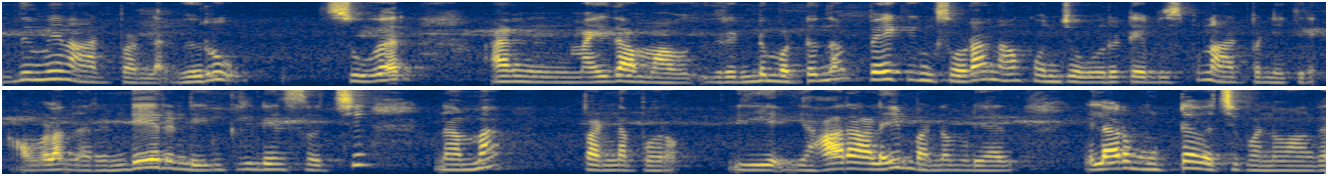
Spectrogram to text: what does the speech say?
எதுவுமே நான் ஆட் பண்ணல. வெறும் சுகர் அண்ட் மைதா மாவு. இது ரெண்டு மட்டும்தான். பேக்கிங் சோடா நான் கொஞ்சம் ஒரு டேபிள் ஸ்பூன் ஆட் பண்ணிக்கிறேன் அவ்வளோதான் ரெண்டே ரெண்டு இன்க்ரீடியன்ஸ் வச்சு நம்ம பண்ண போகிறோம் இது யாராலையும் பண்ண முடியாது. எல்லோரும் முட்டை வச்சு பண்ணுவாங்க.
